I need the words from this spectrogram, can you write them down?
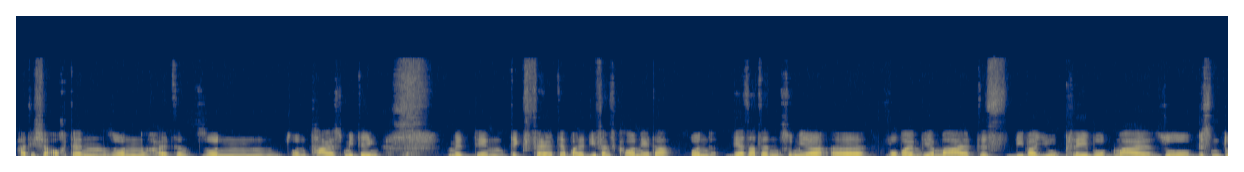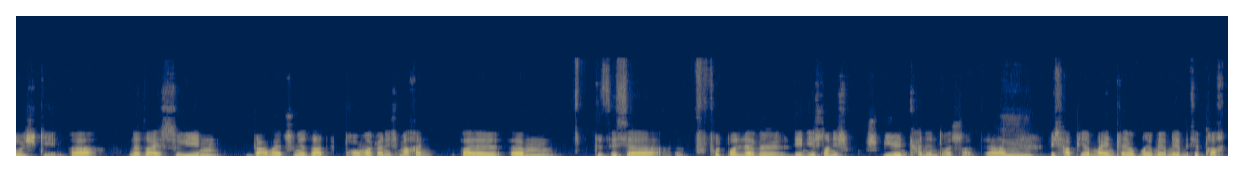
hatte ich ja auch dann so ein halt so ein so ein Tagesmeeting mit dem Dick Feld, der war der Defense Coordinator und der sagte dann zu mir, äh, wo wollen wir mal das BYU Playbook mal so ein bisschen durchgehen, ja? Und da sag ich zu ihm damals schon gesagt, brauchen wir gar nicht machen, weil ähm, das ist ja Football-Level, den ich noch nicht spielen kann in Deutschland. Ja, mhm. ich habe hier mein Playbook mitgebracht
